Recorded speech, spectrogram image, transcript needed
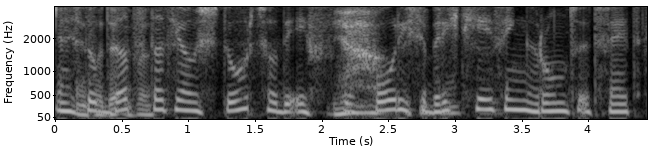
Ja, is het ook de- dat dat jou stoort? Zo de euf- Ja, euforische berichtgeving rond het feit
